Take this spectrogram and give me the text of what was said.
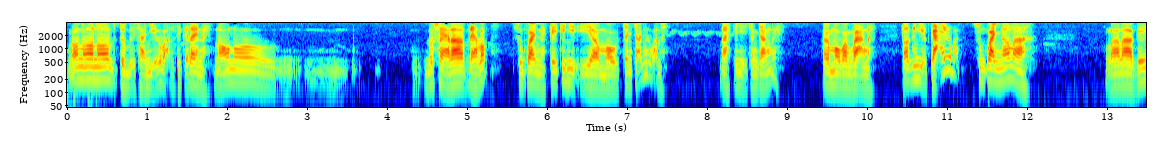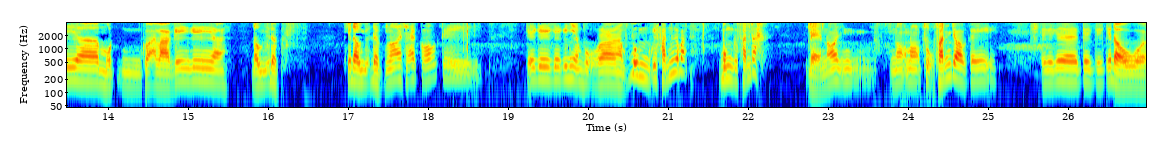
nó nó nó chuẩn bị xả nhựa các bạn, thì cái đây này, nó nó nó xẻ ra đẹp lắm. Xung quanh này, cái cái nhị à, màu trắng trắng các bạn này. Này cái nhị trắng trắng này. À, màu vàng vàng này. Đó, cái nhị cái các bạn. Xung quanh nó là là là cái à, một, gọi là cái cái đầu nhựa đực. Cái đầu nhựa đực nó sẽ có cái cái cái cái, cái nhiệm vụ là bung cái phấn các bạn. Bung cái phấn ra. Để nó nó nó thụ phấn cho cái cái cái cái cái, cái đầu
